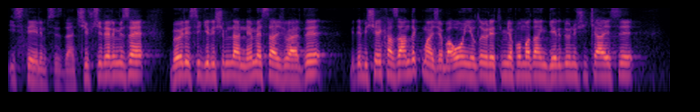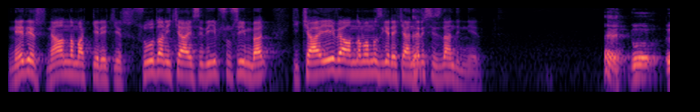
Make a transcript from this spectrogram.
isteyelim sizden. Çiftçilerimize böylesi girişimler ne mesaj verdi? Bir de bir şey kazandık mı acaba? 10 yılda üretim yapamadan geri dönüş hikayesi nedir? Ne anlamak gerekir? Sudan hikayesi deyip susayım ben. Hikayeyi ve anlamamız gerekenleri sizden dinleyelim. Evet bu e,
